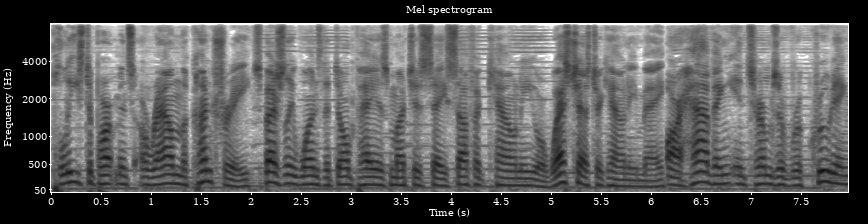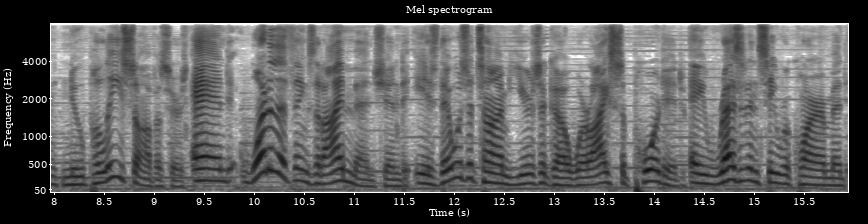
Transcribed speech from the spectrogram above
police departments around the country, especially ones that don't pay as much as, say, Suffolk County or Westchester County may, are having in terms of recruiting new police officers. And one of the things that I mentioned is there was a time years ago where I supported a residency requirement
